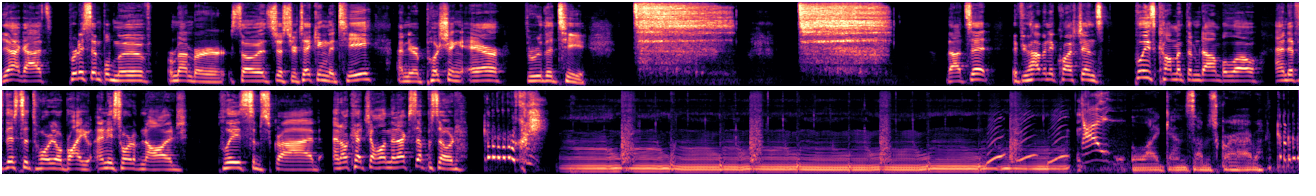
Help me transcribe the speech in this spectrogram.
Yeah, guys, pretty simple move. Remember, so it's just you're taking the T and you're pushing air through the T. That's it. If you have any questions, please comment them down below. And if this tutorial brought you any sort of knowledge, please subscribe and I'll catch y'all in the next episode. like and subscribe.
